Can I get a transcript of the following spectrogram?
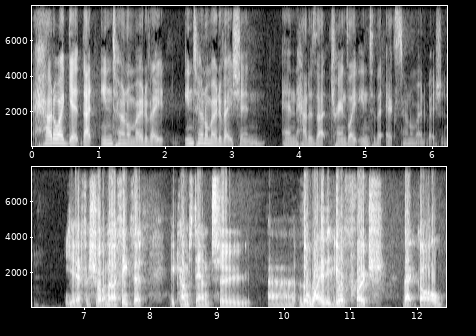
how do I get that internal motivate internal motivation and how does that translate into the external motivation? Yeah, for sure. No, I think that it comes down to uh, the way that you approach that goal.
